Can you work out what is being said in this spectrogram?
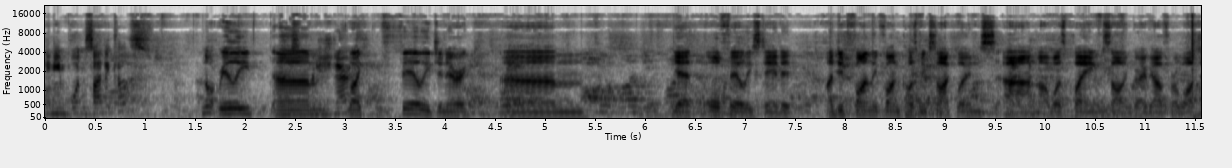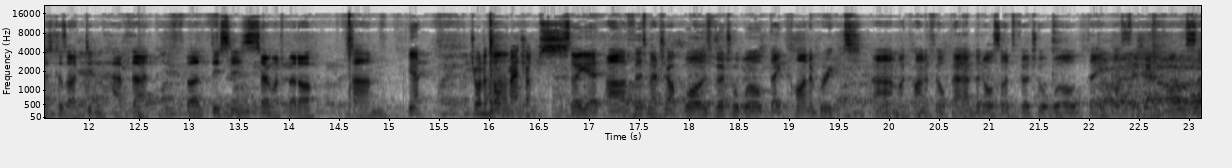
Any important side cards? Not really. Um, like fairly generic. Um, yeah, all fairly standard. I did finally find Cosmic Cyclones. Um, I was playing Silent Graveyard for a while just because I didn't have that, but this is so much better. Um, yeah. Do you want to talk Um, matchups? So yeah, uh, first matchup was Virtual World. They kind of bricked. Um, I kind of felt bad, but also it's Virtual World. They lost their win con, so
